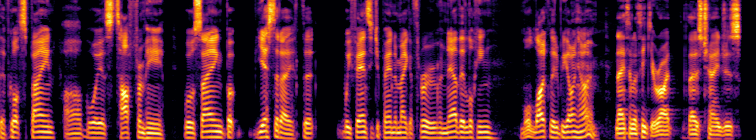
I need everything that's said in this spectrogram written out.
they've got Spain. Oh boy, it's tough from here. We were saying, but yesterday that we fancy Japan to make it through, and now they're looking more likely to be going home. Nathan, I think you're right. Those changes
